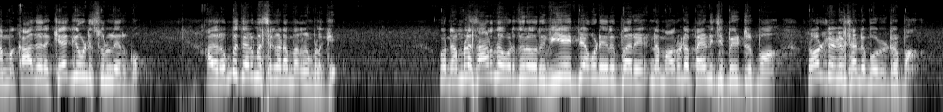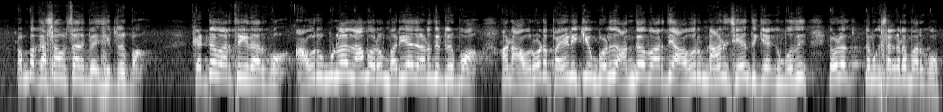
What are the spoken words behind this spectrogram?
நம்ம காதில் கேட்க வேண்டிய சூழ்நிலை இருக்கும். அது ரொம்ப திறமை சங்கடமாக இருக்கும் நம்மளுக்கு. ஒரு நம்மளை சார்ந்த ஒருத்தர் ஒரு விஐபியாக கூட இருப்பார். நம்ம அவரோட பயணித்து போயிட்டுருப்போம் ரோட்டில் டெண்டில் சண்டை போட்டுட்ருப்பான் ரொம்ப கசாமசான பேசிகிட்டு இருப்பான். கெட்ட வார்த்தைகளாக இருக்கும். அவர் முன்னால் நாம் ஒரு மரியாதை நடந்துகிட்டு இருப்போம். ஆனால் அவரோட பயணிக்கும் பொழுது அந்த வார்த்தையை அவரும் நானும் சேர்ந்து கேட்கும்போது எவ்வளோ நமக்கு சங்கடமாக இருக்கும்.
